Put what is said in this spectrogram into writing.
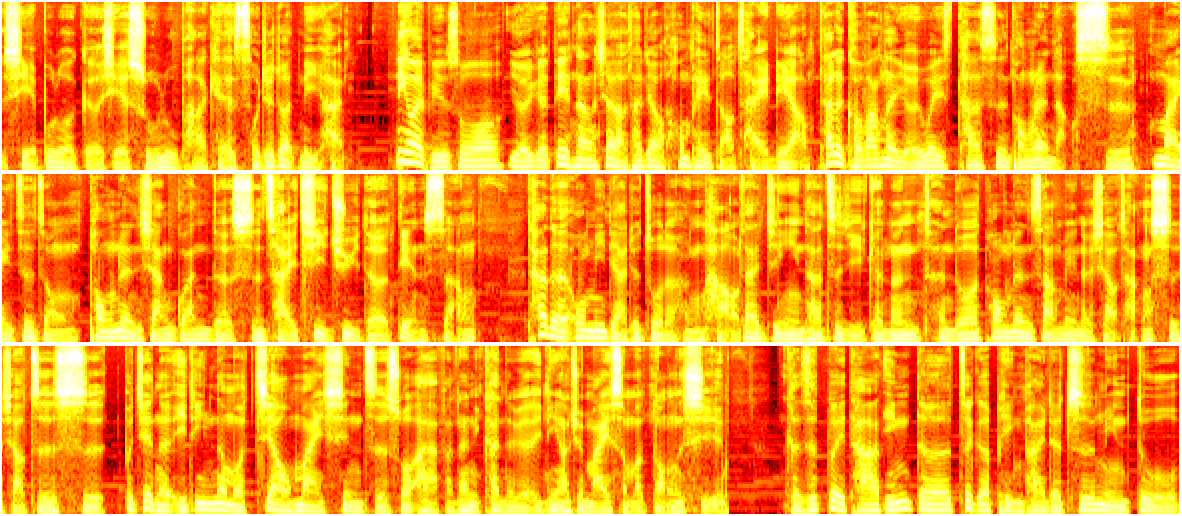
写部落格、写输入 podcast，我觉得都很厉害。另外，比如说有一个电商校友，他叫烘焙找材料，他的 co-founder 有一位他是烹饪老师，卖这种烹饪相关的食材器具的电商，他的 own media 就做得很好，在经营他自己可能很多烹饪上面的小尝试、小知识，不见得一定那么叫卖性质，说啊，反正你看这个一定要去买什么东西，可是对他赢得这个品牌的知名度、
